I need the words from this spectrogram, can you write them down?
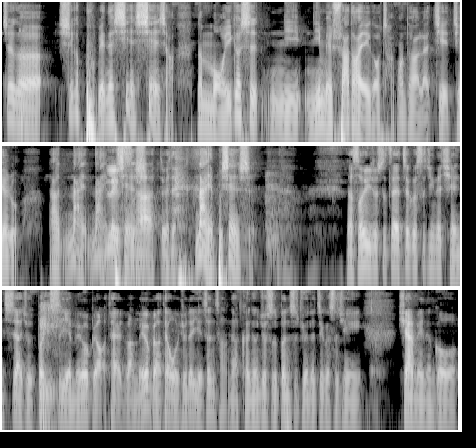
这个是一个普遍的现现象。那某一个是你你每刷到一个，厂方都要来介介入，那那那也不现实，啊，对对。那也不现实。那所以就是在这个事情的前期啊，就奔驰也没有表态，对吧？没有表态，我觉得也正常。那可能就是奔驰觉得这个事情下面能够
